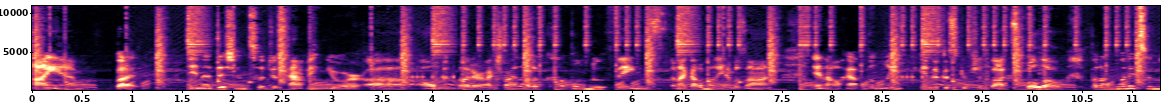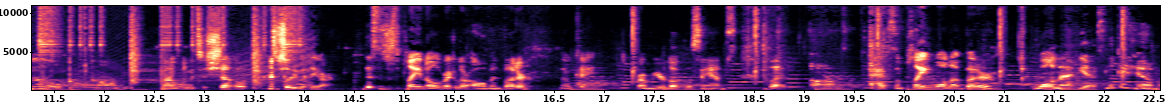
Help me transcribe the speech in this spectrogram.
I am, but in addition to just having your uh, almond butter, I tried out a couple new things and I got them on Amazon and I'll have the link in the description box below. But I wanted to know, um, I wanted to show, show you what they are. This is just plain old regular almond butter, okay, from your local Sam's. But um, I have some plain walnut butter. Walnut, yes, look at him.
